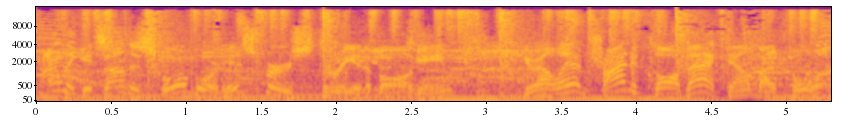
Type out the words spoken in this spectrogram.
finally gets on the scoreboard. His first three of the ball game. ULM trying to claw back down by four.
